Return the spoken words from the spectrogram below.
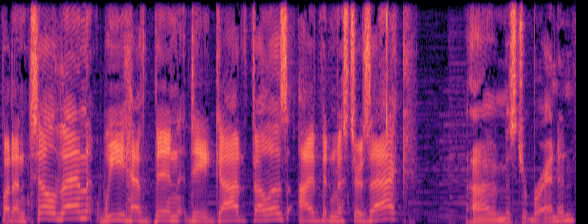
But until then, we have been the Godfellas. I've been Mr. Zach. I'm Mr. Brandon.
